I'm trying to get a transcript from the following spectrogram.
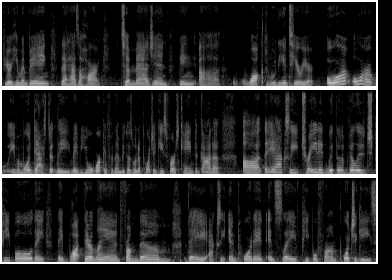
if you're a human being that has a heart, to imagine being uh, walk through the interior or, or even more dastardly, maybe you were working for them because when the Portuguese first came to Ghana, uh, they actually traded with the village people. They they bought their land from them. They actually imported enslaved people from Portuguese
